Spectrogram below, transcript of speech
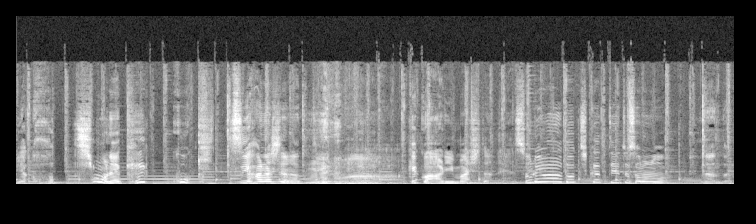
いやこっちもね結構きっつい話だなっていうのは 結構ありましたね。それはどっちかっていうとそのなんだろ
